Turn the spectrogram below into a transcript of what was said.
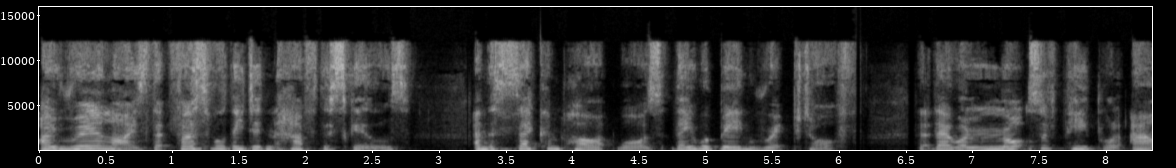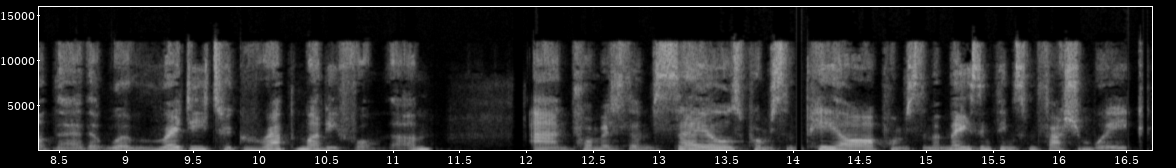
I realized that, first of all, they didn't have the skills. And the second part was they were being ripped off, that there were lots of people out there that were ready to grab money from them and promise them sales, promise them PR, promise them amazing things from Fashion Week.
